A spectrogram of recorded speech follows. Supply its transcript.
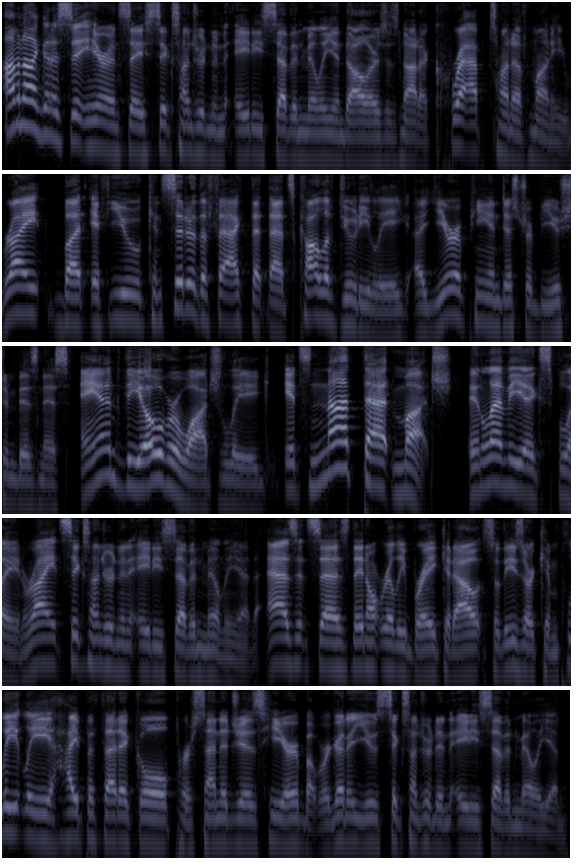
I'm not going to sit here and say 687 million dollars is not a crap ton of money, right? But if you consider the fact that that's Call of Duty League, a European distribution business, and the Overwatch League, it's not that much. And let me explain, right? 687 million. As it says, they don't really break it out, so these are completely hypothetical percentages here, but we're going to use 687 million.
